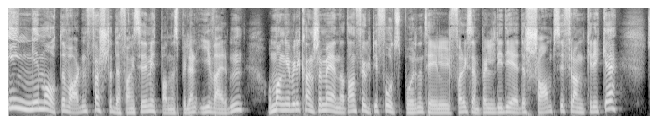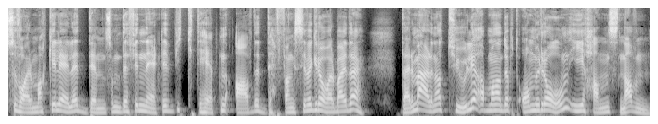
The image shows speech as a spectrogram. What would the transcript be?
ingen måte var den første defensive midtbanespilleren i verden, og mange vil kanskje mene at han fulgte i fotsporene til f.eks. Didier de Champs i Frankrike, så var Makelele den som definerte viktigheten av det defensive grovarbeidet. Dermed er det naturlig at man har døpt om rollen i hans navn.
